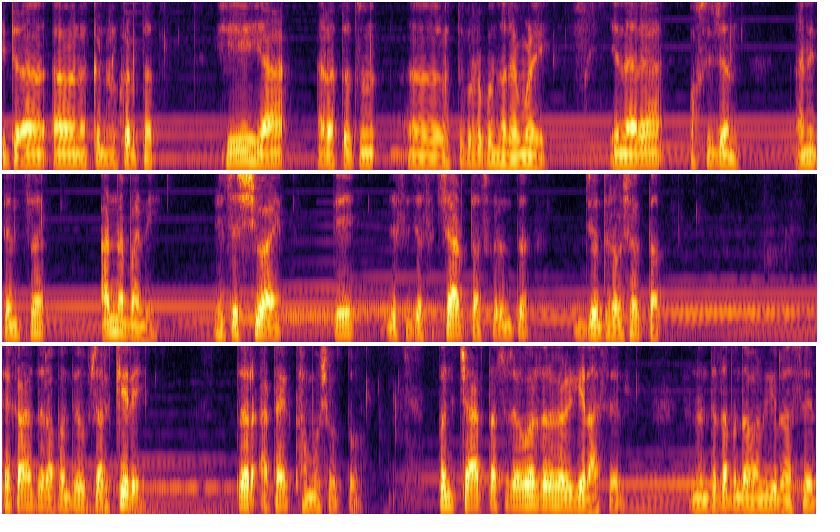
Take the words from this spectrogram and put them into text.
इतर कंट्रोल करतात हे ह्या रक्तातून रक्तप्रपण झाल्यामुळे येणाऱ्या ऑक्सिजन आणि त्यांचं अन्नपाणी ह्याच्याशिवाय ते जास्तीत जास्त चार तासपर्यंत जिवंत राहू शकतात. त्या काळात जर आपण ते उपचार केले तर अटॅक थांबू शकतो. पण चार तासाच्या वर जर वेळ गेला असेल नंतरच आपण दवा गेलो असेल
